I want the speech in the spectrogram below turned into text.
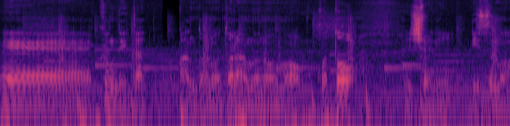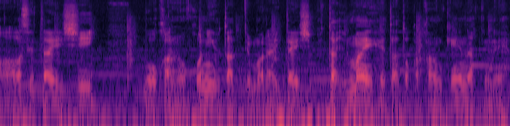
えー、組んでいたバンドのドラムの子と一緒にリズムを合わせたいしボーカルの子に歌ってもらいたいし歌うまい下手とか関係なくね、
